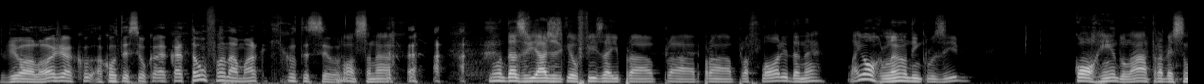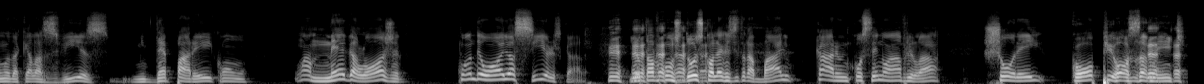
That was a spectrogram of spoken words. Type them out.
viu a loja, aconteceu. O cara é tão fã da marca, que aconteceu? Nossa, na, numa das viagens que eu fiz aí para Flórida, né? Lá em Orlando, inclusive, correndo lá, atravessando daquelas vias, me deparei com uma mega loja. Quando eu olho a Sears, cara. E eu tava com os dois colegas de trabalho, cara, eu encostei numa árvore lá, chorei copiosamente.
